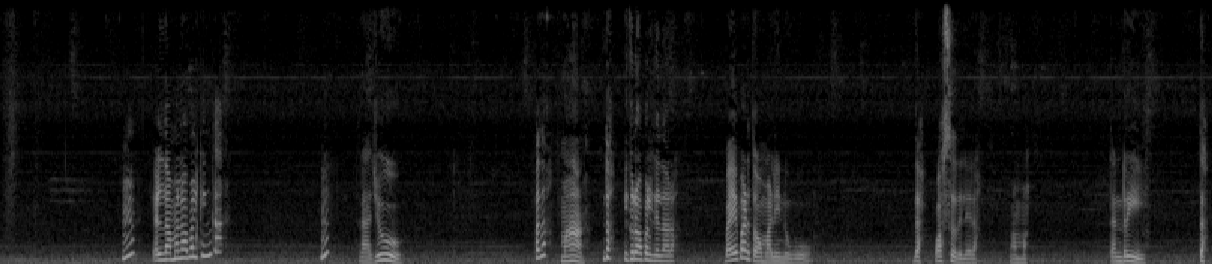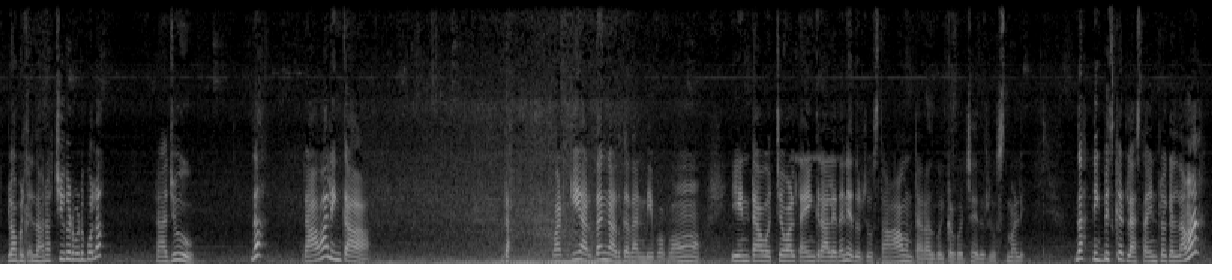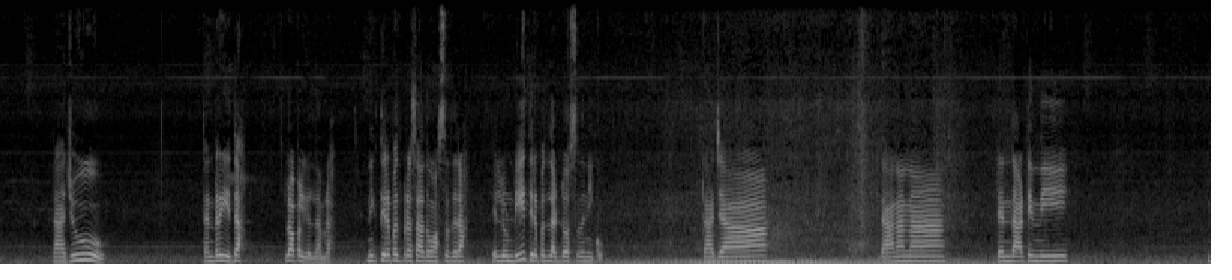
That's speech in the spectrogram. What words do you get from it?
వెళ్దామా లోపలికి ఇంకా? రాజు. పద మా దా ఇక లోపలికి వెళ్దారా. భయపడతావు మళ్ళీ నువ్వు. దా వస్తుంది లేరా అమ్మ. తండ్రి దా లోపలికి వెళ్దాంరా. చీకటి పడిపోలా? రాజు. దా రావాలి ఇంకా. దా వాటికి అర్థం కాదు కదండి పాపం. ఏంటా వచ్చే వాళ్ళ టైంకి రాలేదని ఎదురు చూస్తూ ఉంటారు. అదిగో ఇక్కడికి వచ్చి ఎదురు చూస్తుంది మళ్ళీ. దా నీకు బిస్కెట్లు వేస్తా ఇంట్లోకి వెళ్దామా? రాజు తండ్రి దా లోపలికి వెళ్దాం రా. నీకు తిరుపతి ప్రసాదం వస్తుంది రా. ఎల్లుండి తిరుపతి లడ్డు వస్తుంది నీకు. రాజా దానన్నా టెన్ దాటింది.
